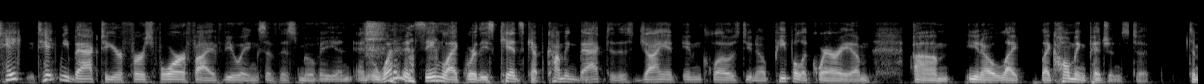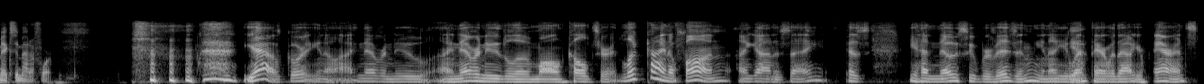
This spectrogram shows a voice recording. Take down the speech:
take take me back to your first four or five viewings of this movie. And, and what did it seem like where these kids kept coming back to this giant enclosed you know people aquarium um, you know like like homing pigeons to to mix a metaphor yeah, of course. You know, I never knew. I never knew the mall culture. It looked kind of fun, I gotta mm. say, because you had no supervision. You know, you yeah. went there without your parents,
